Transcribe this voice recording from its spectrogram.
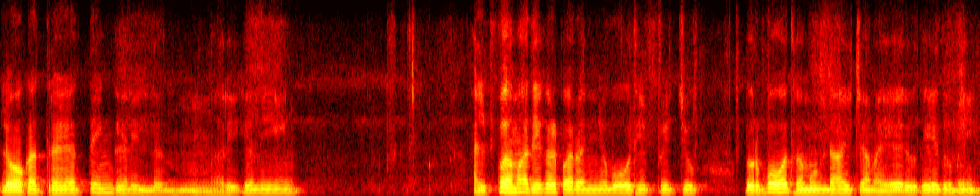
ലോകത്രയത്തിങ്കലില്ലെന്നറിക നീ. അല്പമതികൾ പറഞ്ഞു ബോധിപ്പിച്ചു. ദുർബോധമുണ്ടായി ചമയരുതേതുമേ.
